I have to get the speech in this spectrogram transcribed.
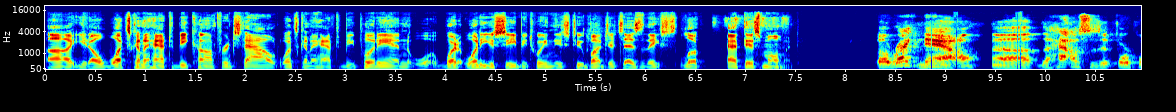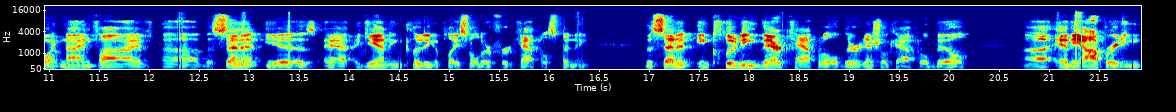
Uh, you know, what's going to have to be conferenced out? What's going to have to be put in? What, what, what do you see between these two budgets as they look at this moment? Well, right now, uh, the House is at 4.95. Uh, the Senate is at, again, including a placeholder for capital spending. The Senate, including their capital, their initial capital bill, uh, and the operating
